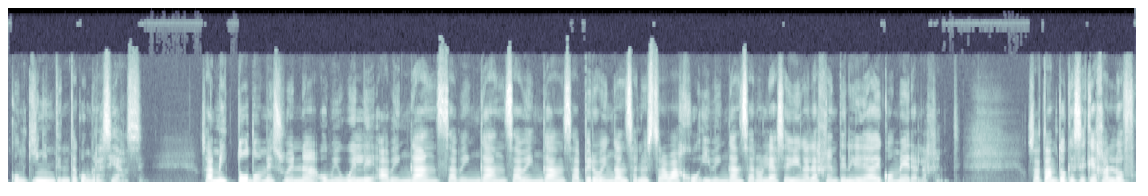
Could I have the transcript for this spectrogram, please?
¿Con quién intenta congraciarse? O sea, a mí todo me suena o me huele a venganza, venganza, venganza, pero venganza no es trabajo y venganza no le hace bien a la gente ni le da de comer a la gente. O sea, tanto que se quejan los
